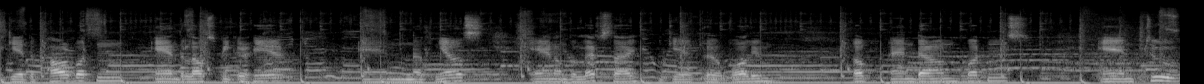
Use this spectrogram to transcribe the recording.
you get the power button and the loudspeaker here and nothing else. And on the left side you get the volume up and down buttons and two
